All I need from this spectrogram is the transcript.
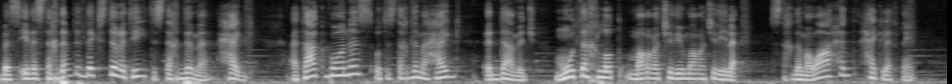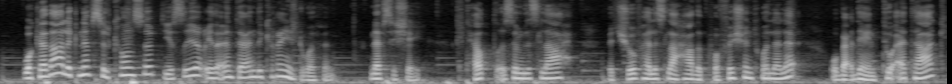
بس إذا استخدمت ال dexterity تستخدمه حق attack bonus وتستخدمه حق ال damage. مو تخلط مرة كذي ومرة كذي لا. تستخدمه واحد حق الاثنين. وكذلك نفس ال concept يصير إذا أنت عندك ranged weapon نفس الشيء. تحط اسم السلاح تشوف هل السلاح هذا proficient ولا لا وبعدين to attack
